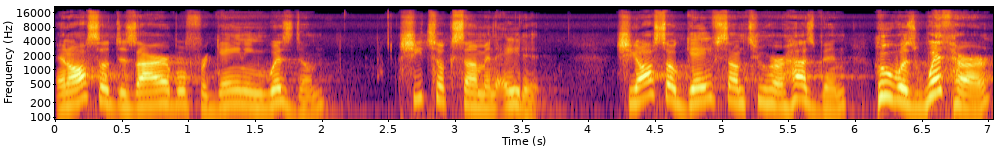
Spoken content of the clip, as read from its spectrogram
and also desirable for gaining wisdom, she took some and ate it. She also gave some to her husband, who was with her,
